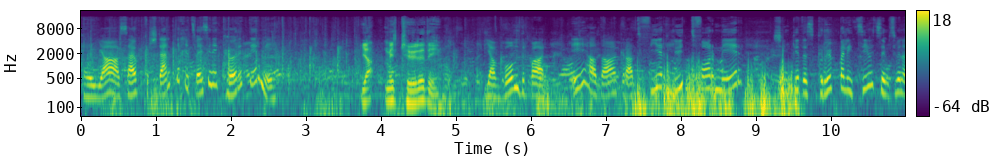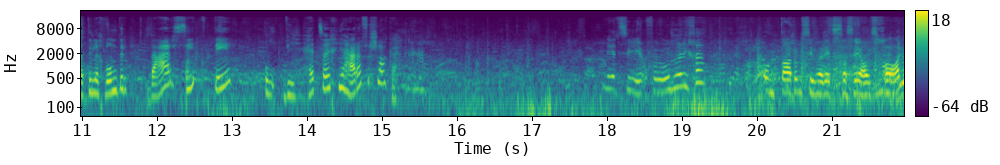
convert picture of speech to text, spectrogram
Hey, ja, selbstverständlich. Jetzt weiss ich nicht, hört ihr mich? Ja, wir hören dich. Ja, wunderbar. Ich habe hier gerade vier Leute vor mir. Es scheint ein Grüppeli zu sein. Jetzt nimmt es mich natürlich Wunder, wer seid ihr und wie hat es euch hierher verschlagen? Wir sind von Ulrichen und darum sind wir jetzt das alles anschauen.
